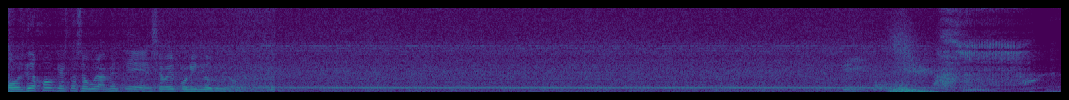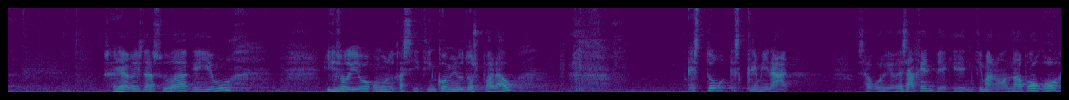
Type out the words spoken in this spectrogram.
os dejo que esto seguramente se va a ir poniendo duro. O sea, ya veis la sudada que llevo y eso que llevo como casi 5 minutos parado esto es criminal. O sea, porque ves a gente que encima no anda poco,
